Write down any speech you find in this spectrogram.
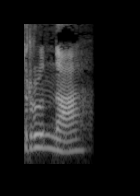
Truná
